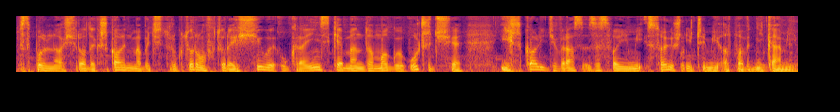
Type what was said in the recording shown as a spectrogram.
Wspólny ośrodek szkoleń ma być strukturą, w której siły ukraińskie będą mogły uczyć się i szkolić wraz ze swoimi sojuszniczymi odpowiednikami.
